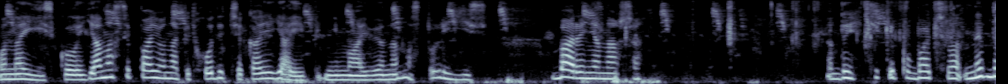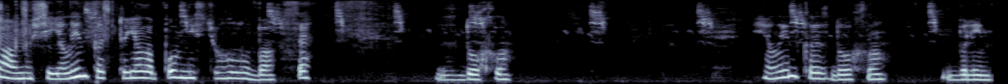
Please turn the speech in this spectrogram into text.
Вона їсть. Коли я насипаю, вона підходить, чекає, я її піднімаю. І вона на столі їсть. Бариня наша. Де тільки побачила, недавно ще ялинка стояла повністю голуба. Все здохла. Ялинка здохла. Блін.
